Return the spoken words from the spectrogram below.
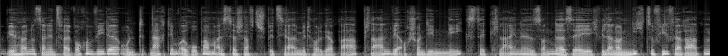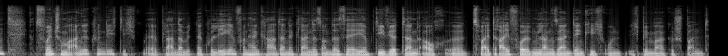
Wir hören uns dann in zwei Wochen wieder und nach dem Europameisterschaftsspezial mit Holger Bahr planen wir auch schon die nächste kleine Sonderserie. Ich will da noch nicht zu viel verraten. Ich habe es vorhin schon mal angekündigt. Ich äh, plane da mit einer Kollegin von Herrn Kater eine kleine Sonderserie. Die wird dann auch äh, zwei, drei Folgen lang sein, denke ich. Und ich bin mal gespannt,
